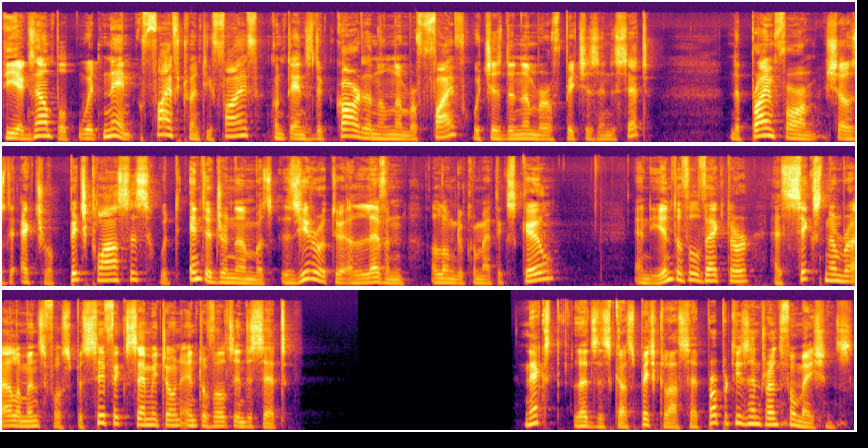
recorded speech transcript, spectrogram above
The example with name 525 contains the cardinal number 5, which is the number of pitches in the set. The prime form shows the actual pitch classes with integer numbers 0 to 11 along the chromatic scale. And the interval vector has six number elements for specific semitone intervals in the set. Next, let's discuss pitch class set properties and transformations.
